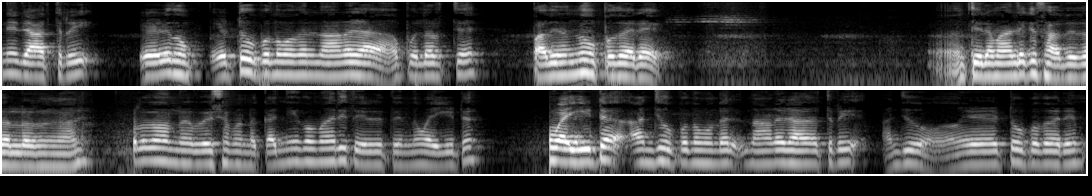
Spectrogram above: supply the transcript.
ഇന്ന് രാത്രി ഏഴ് മുപ്പ- എട്ട് മുപ്പത് മുതൽ നാളെ പുലർച്ചെ പതിനൊന്ന് മുപ്പത് വരെ തിരമാലയ്ക്ക് സാധ്യത ജാഗ്രതാ നിർദ്ദേശമുണ്ട്. കന്യാകുമാരി തീരത്ത് ഇന്ന് വൈകിട്ട് വൈകിട്ട് അഞ്ച് മുപ്പത് മുതൽ നാളെ രാത്രി അഞ്ച് എട്ട് മുപ്പത് വരെയും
